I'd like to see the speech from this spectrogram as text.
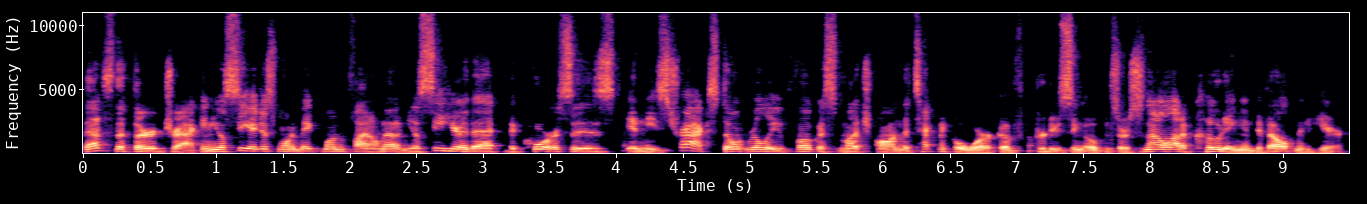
that's the third track. And you'll see, I just want to make one final note. And you'll see here that the courses in these tracks don't really focus much on the technical work of producing open source. There's not a lot of coding and development here.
